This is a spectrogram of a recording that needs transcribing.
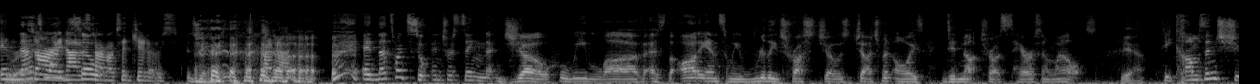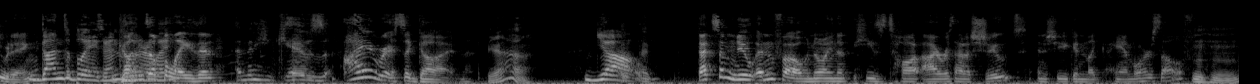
And that's why Sorry, it's not so- at Starbucks at Jitters. And that's why it's so interesting that Joe, who we love as the audience and we really trust Joe's judgment, always did not trust Harrison Wells. Yeah. He comes in shooting, Guns ablazing. guns literally. ablazing, and then he gives Iris a gun. Yeah. Yo, That's some new info, knowing that he's taught Iris how to shoot and she can like handle herself. Mm-hmm.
